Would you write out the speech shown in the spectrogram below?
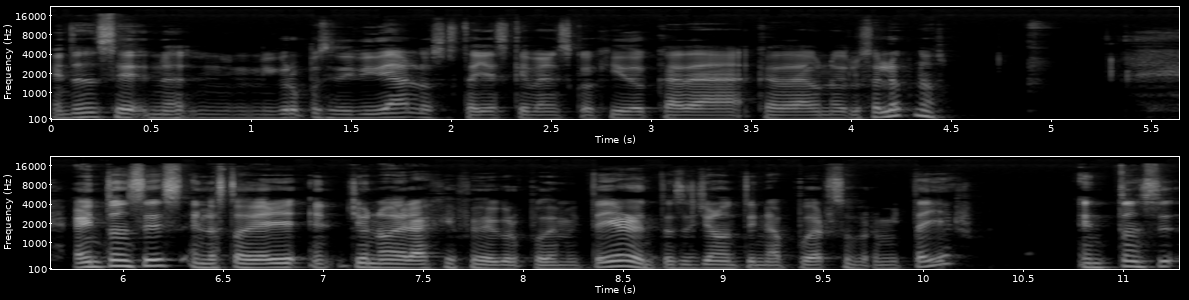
Entonces, mi grupo se dividía en los talleres que habían escogido cada, cada uno de los alumnos. Entonces, en los talleres, yo no era jefe de grupo de mi taller, entonces yo no tenía poder sobre mi taller. Entonces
